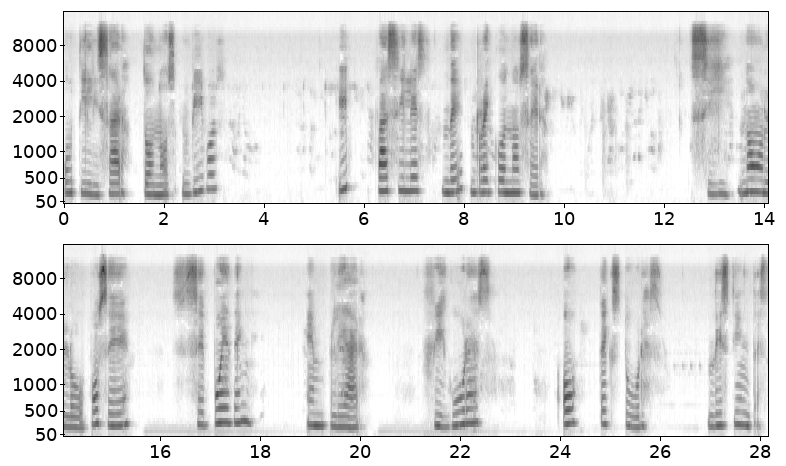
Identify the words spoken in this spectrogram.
utilizar tonos vivos y fáciles de reconocer. Si no lo posee, se pueden emplear figuras o texturas distintas.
